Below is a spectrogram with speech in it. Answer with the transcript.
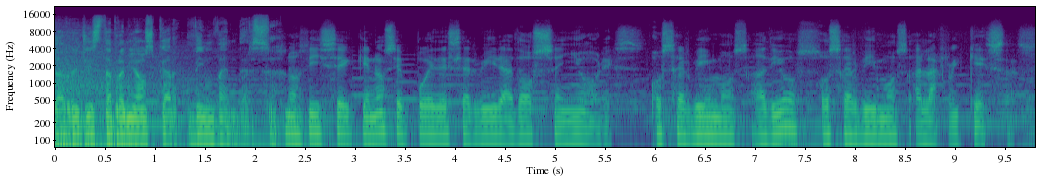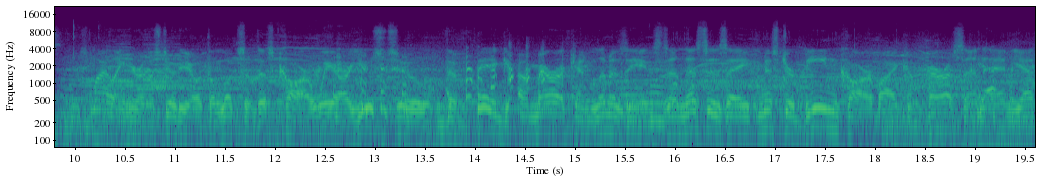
Dal regista premio Oscar Wim Wenders. Nos dice que no se puede servir a dos señores. O servimos a Dios o servimos a las riquezas. We're smiling here in the studio at the looks of this car. We are used to the big American limousines, and this is a Mr. Bean car by comparison, and yet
